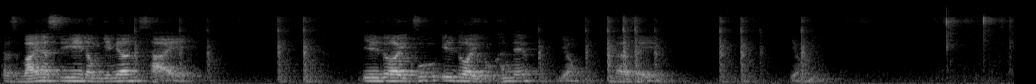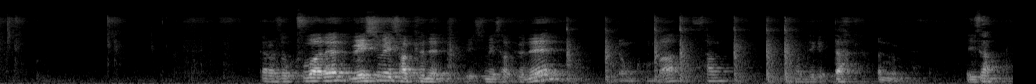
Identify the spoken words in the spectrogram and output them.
따라서 마이너스 2에 넘기면 4에 1 더하기 9 1 더하기 9 같네요? 0 따라서 1 0 따라서 구하는 외심의 좌표는 외심의 좌표는 0,3 되겠다 라는 겁니다. 이상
